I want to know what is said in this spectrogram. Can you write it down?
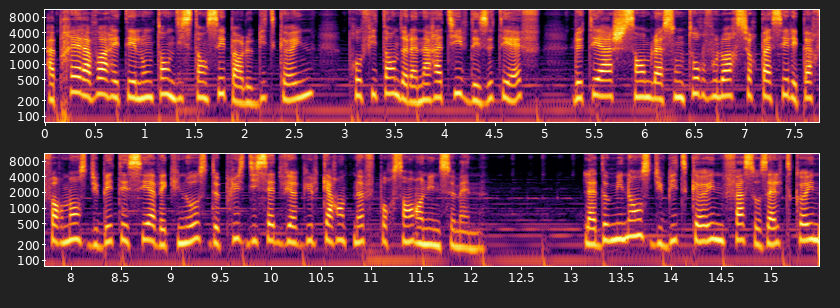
Après avoir été longtemps distancé par le Bitcoin, profitant de la narrative des ETF, l'ETH semble à son tour vouloir surpasser les performances du BTC avec une hausse de plus 17,49% en une semaine. La dominance du Bitcoin face aux altcoins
